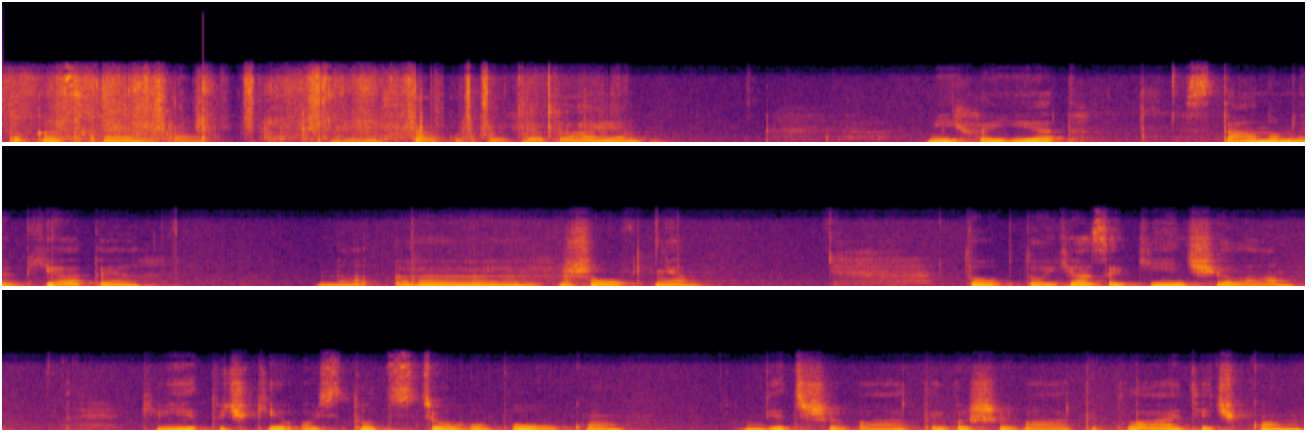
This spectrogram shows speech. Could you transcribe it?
така схемка. І ось так от виглядає мій хаєт станом на 5 на, е, жовтня. Тобто я закінчила квіточки ось тут з цього боку відшивати, вишивати платічком.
